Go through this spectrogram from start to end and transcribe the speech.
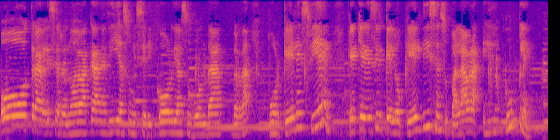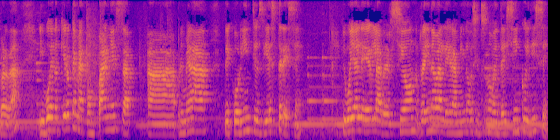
otra vez se renueva cada día su misericordia, su bondad, ¿verdad? Porque Él es fiel. ¿Qué quiere decir? Que lo que Él dice en su palabra, Él lo cumple, ¿verdad? Y bueno, quiero que me acompañes a, a Primera de Corintios 10, 13. Y voy a leer la versión Reina Valera 1995 y dice,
